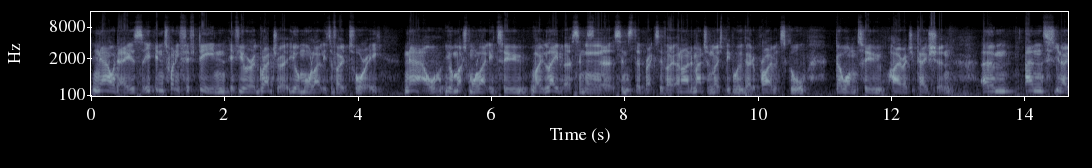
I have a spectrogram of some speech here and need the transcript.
nowadays, in 2015, if you're a graduate, you're more likely to vote Tory now you're much more likely to vote Labour since mm. the, since the Brexit vote. And I'd imagine most people who go to private school go on to higher education. Um, and you know,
